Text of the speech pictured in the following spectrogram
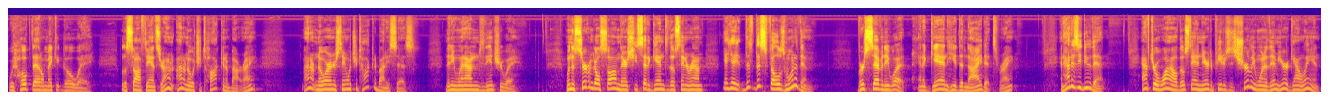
We hope that'll make it go away with a soft answer. I don't, I don't know what you're talking about, right? I don't know or understand what you're talking about, he says. Then he went out into the entryway. When the servant girl saw him there, she said again to those standing around, Yeah, yeah, this, this fellow's one of them. Verse 70, what? And again he denied it, right? And how does he do that? After a while, those standing near to Peter said, Surely one of them, you're a Galilean.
